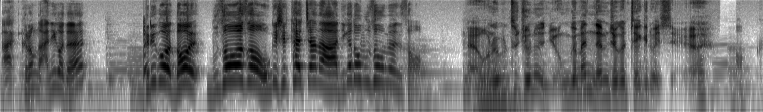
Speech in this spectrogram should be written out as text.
아, 그런 거 아니거든. 그리고 너 무서워서 오기 싫다 했잖아. 네가 더 무서우면서. 아, 오늘부터 저는 용감한 남자가 되기로 했어요 어, 그,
